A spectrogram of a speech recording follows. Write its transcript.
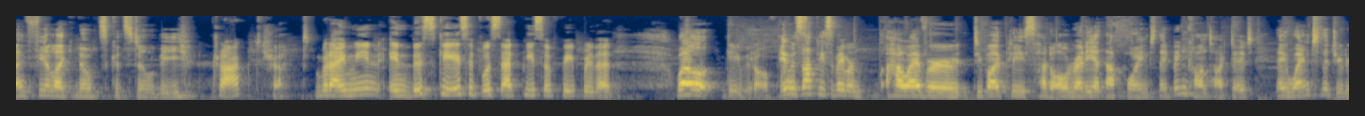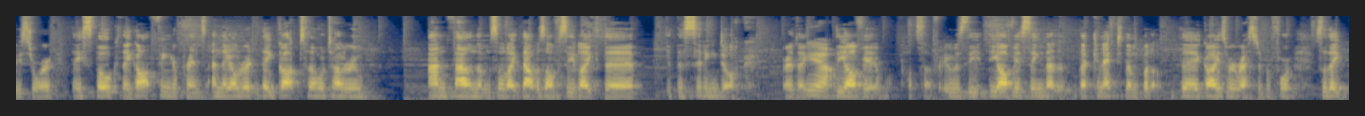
I feel like notes could still be tracked. Tracked. But I mean, in this case, it was that piece of paper that well, gave it off. It was that piece of paper. However, Dubai police had already at that point they'd been contacted. They went to the jewelry store. They spoke. They got fingerprints, and they already they got to the hotel room and found them. So like that was obviously like the the sitting duck or the yeah. the obvious what's that? For? It was the the obvious thing that that connected them. But the guys were arrested before, so they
